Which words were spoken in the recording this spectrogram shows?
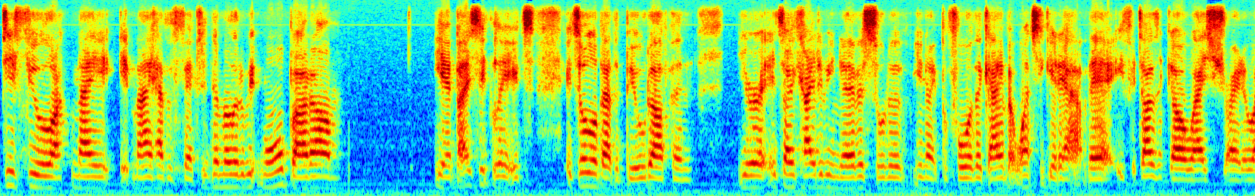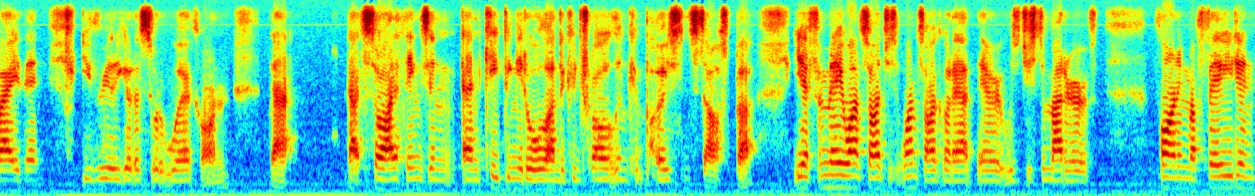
did feel like may it may have affected them a little bit more. But um, yeah, basically it's it's all about the build up and you're it's okay to be nervous sort of, you know, before the game, but once you get out there, if it doesn't go away straight away, then you've really got to sort of work on that that side of things and, and keeping it all under control and composed and stuff. But yeah, for me once I just once I got out there it was just a matter of finding my feet and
